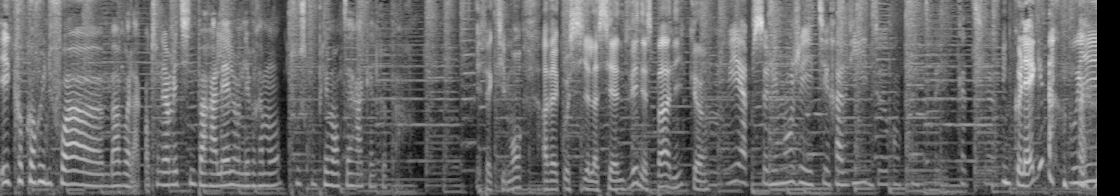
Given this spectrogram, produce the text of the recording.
Et qu'encore une fois, euh, bah voilà, quand on est en médecine parallèle, on est vraiment tous complémentaires à quelque part. Effectivement, avec aussi la CNV, n'est-ce pas, Annick? Oui, absolument. J'ai été ravie de rencontrer Katia. Une collègue Oui,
